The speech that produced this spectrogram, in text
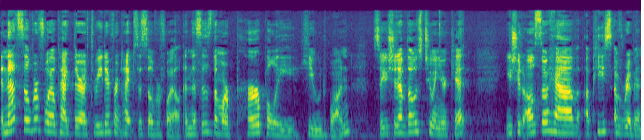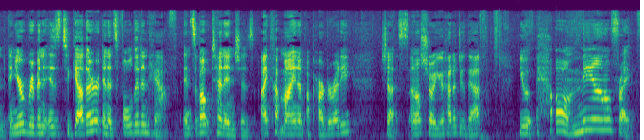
In that silver foil pack, there are three different types of silver foil, and this is the more purpley hued one. So you should have those two in your kit. You should also have a piece of ribbon, and your ribbon is together and it's folded in half, and it's about 10 inches. I cut mine apart already, just, and I'll show you how to do that. You, oh man, oh frights.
